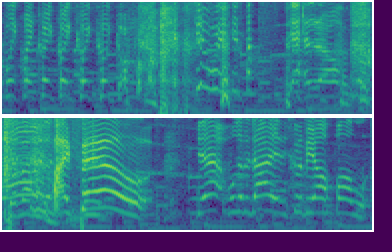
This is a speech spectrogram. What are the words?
Quick, quick, quick, quick, quick, quick. Do it. Get it off. Come on. I fell. Yeah, we're gonna die and it's gonna be our fault.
